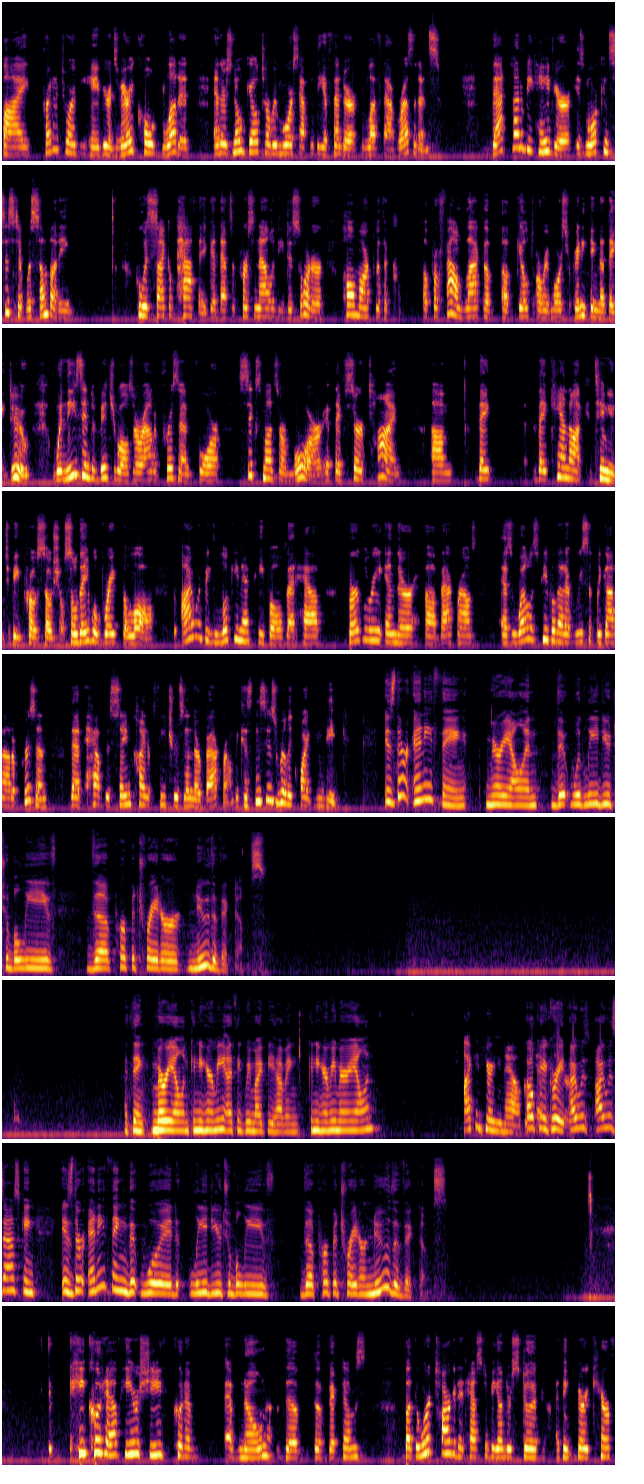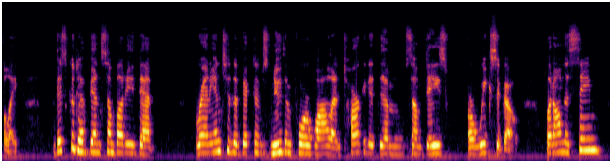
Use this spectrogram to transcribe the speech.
by predatory behavior. It's very cold blooded, and there's no guilt or remorse after the offender left that residence. That kind of behavior is more consistent with somebody who is psychopathic, and that's a personality disorder hallmarked with a a profound lack of, of guilt or remorse for anything that they do. When these individuals are out of prison for six months or more, if they've served time, um, they they cannot continue to be pro-social. So they will break the law. So I would be looking at people that have burglary in their uh, backgrounds, as well as people that have recently got out of prison that have the same kind of features in their background, because this is really quite unique. Is there anything Mary Ellen, that would lead you to believe the perpetrator knew the victims? I think, Mary Ellen, can you hear me? I think we might be having. Can you hear me, Mary Ellen? I can hear you now. Go okay, ahead. great. Sure. I was I was asking, is there anything that would lead you to believe the perpetrator knew the victims? he could have, he or she could have, have known the, the victims, but the word targeted has to be understood, I think, very carefully. This could have been somebody that ran into the victims, knew them for a while, and targeted them some days or weeks ago. But on the same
